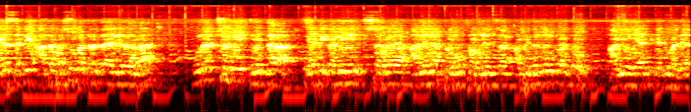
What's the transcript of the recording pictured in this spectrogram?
यासाठी आतापासून मात्र तयारी झाला पुनश्च मी एकदा या ठिकाणी सर्व आलेल्या प्रमुख पाहुण्यांचं अभिनंदन करतो आणि या ठिकाणी माझ्या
